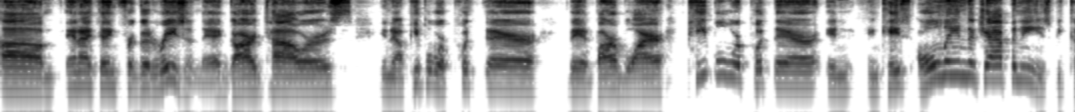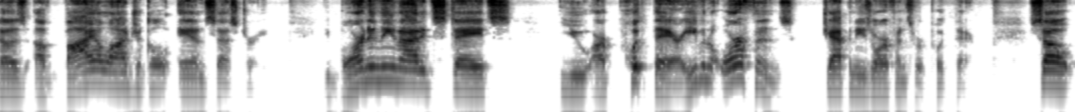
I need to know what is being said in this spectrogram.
Um, and I think for good reason. They had guard towers, you know, people were put there, they had barbed wire. People were put there in, in case only in the Japanese because of biological ancestry. You're born in the United States, you are put there. Even orphans, Japanese orphans were put there. So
